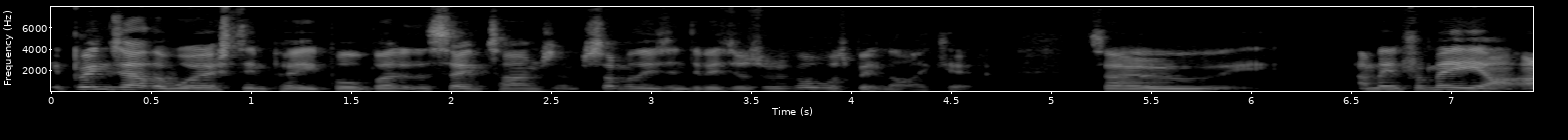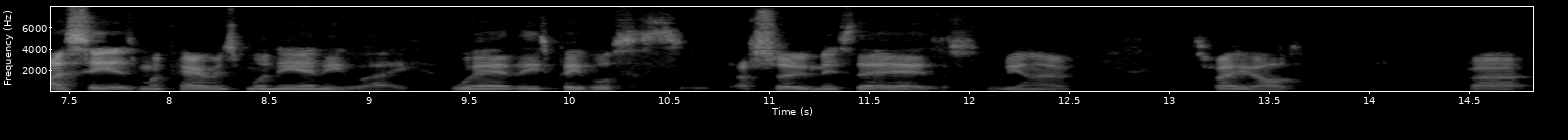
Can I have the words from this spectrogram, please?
It brings out the worst in people, but at the same time, some of these individuals have always been like it. So I mean, for me, I, I, see it as my parents' money anyway, where these people assume it's theirs. You know, it's very odd, but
